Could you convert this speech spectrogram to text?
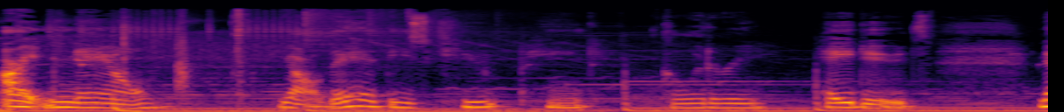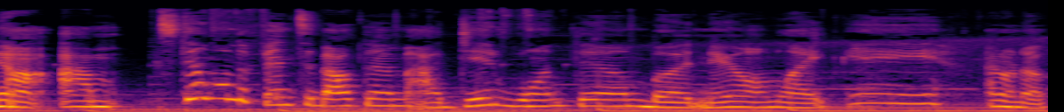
All right now Y'all, they had these cute pink glittery hey dudes. Now, I'm still on the fence about them. I did want them, but now I'm like, eh, I don't know.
